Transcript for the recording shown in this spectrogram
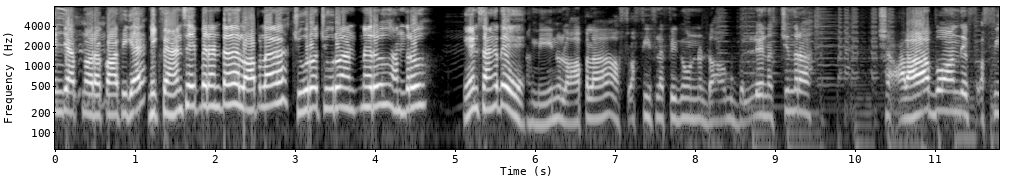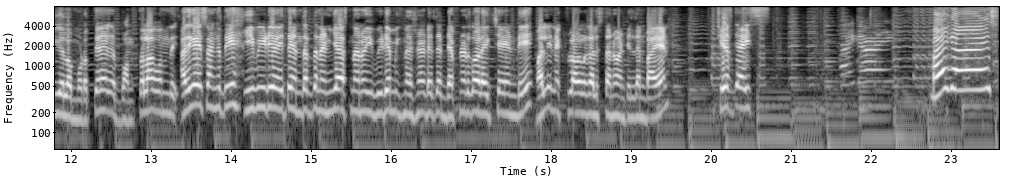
ఏం చేస్తున్నారా కాఫీగా నీకు ఫ్యాన్స్ అయిపోయారంట లోపల? చూరో చూరో అంటున్నారు అందరూ. ఏంటి సంగతి? మెయిన్ లోపల ఫ్లఫీ ఫ్లఫీగా ఉన్న డాగ్ బెల్లే నచ్చిందిరా. చాలా బాగుంది ఫ్లఫీ ఇలా ముడితే బొంతలా ఉంది. అదిగే సంగతి ఈ వీడియో అయితే ఎంతటితో ఎండ్ చేస్తున్నాను. ఈ వీడియో మీకు నచ్చినట్టయితే డెఫినెట్గా లైక్ చేయండి. మళ్ళీ నెక్స్ట్ వ్లాగ్లో కలుస్తాను. అంటిల్ దెన్ బాయ్ అండ్ చేస్ guys bye guy bye guys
